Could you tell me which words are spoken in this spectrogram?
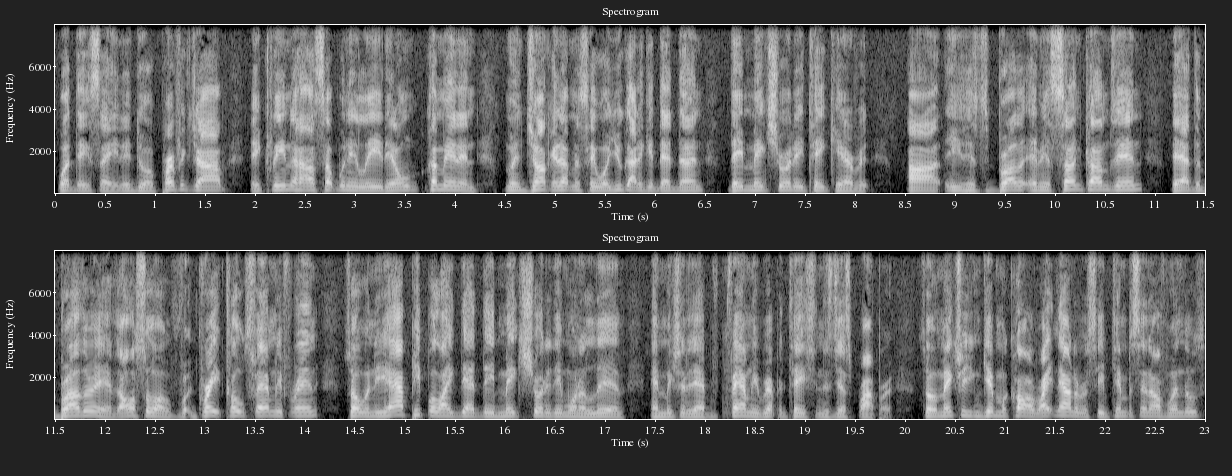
what they say. They do a perfect job. They clean the house up when they leave. They don't come in and when junk it up and say, "Well, you got to get that done." They make sure they take care of it. Uh, his brother and his son comes in. They have the brother. They have also a great close family friend. So when you have people like that, they make sure that they want to live and make sure that that family reputation is just proper. So make sure you can give them a call right now to receive 10% off windows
